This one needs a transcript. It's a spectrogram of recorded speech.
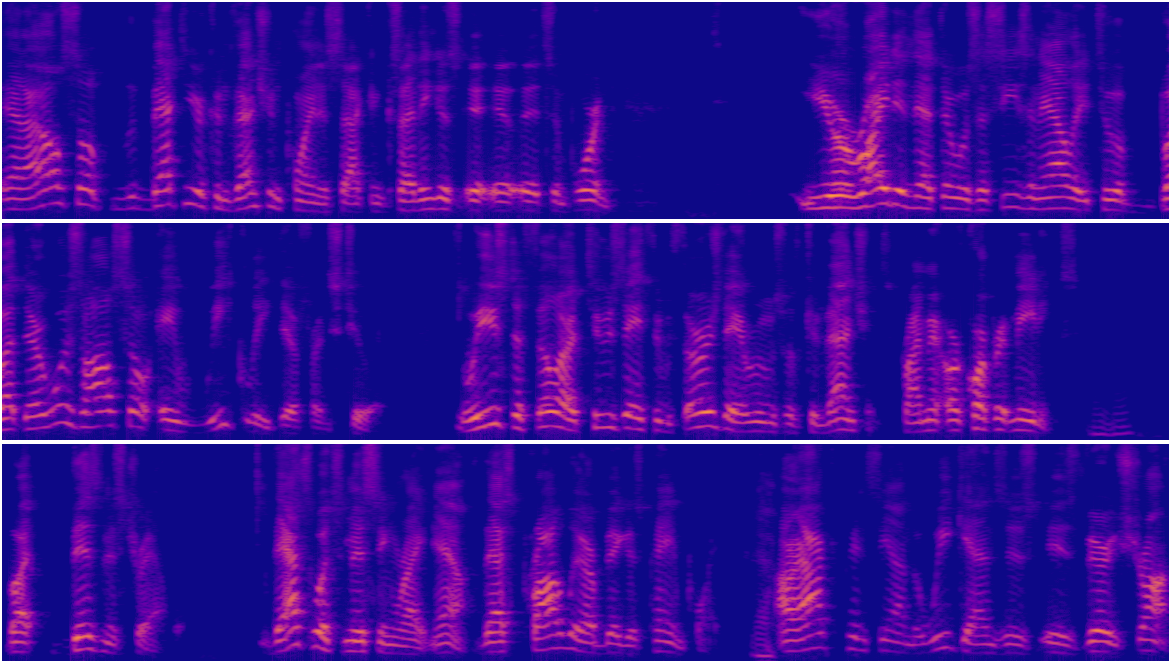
and I also back to your convention point a second because I think it's it, it- it's important. You're right in that there was a seasonality to it, but there was also a weekly difference to it. We used to fill our Tuesday through Thursday rooms with conventions, primary or corporate meetings, Mhm. but business travel. That's what's missing right now. That's probably our biggest pain point. Yeah. Our occupancy on the weekends is is very strong.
